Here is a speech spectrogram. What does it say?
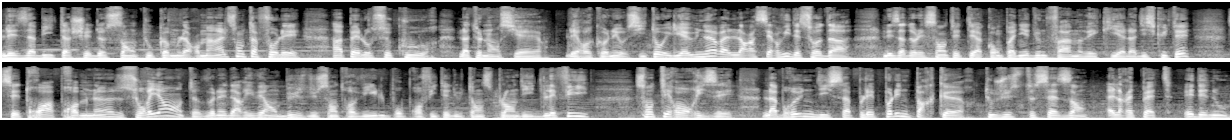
les habits tachés de sang, tout comme leurs mains. Elles sont affolées, appellent au secours. La tenancière les reconnaît aussitôt. Il y a une heure, elle leur a servi des sodas. Les adolescentes étaient accompagnées d'une femme avec qui elle a discuté. Ces trois promeneuses, souriantes, venaient d'arriver en bus du centre-ville pour profiter du temps splendide. Les filles sont terrorisées. La brune dit s'appeler Pauline Parker, tout juste 16 ans. Elle répète Aidez-nous,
